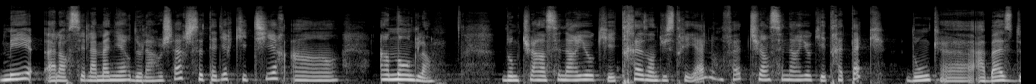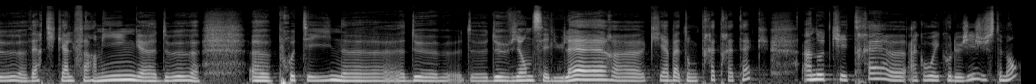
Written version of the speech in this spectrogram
mais alors c'est la manière de la recherche, c'est-à-dire qu'ils tirent un, un angle. Donc tu as un scénario qui est très industriel en fait, tu as un scénario qui est très tech, donc à base de vertical farming, de protéines, de, de, viande cellulaire, qui abat donc très très tech. Un autre qui est très agroécologie justement,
